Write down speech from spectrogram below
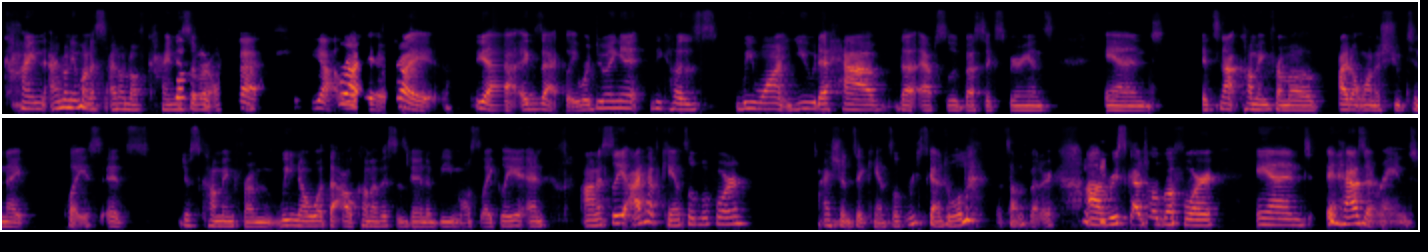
kind I don't even want to I don't know if kindness of our own Respect. Yeah. right right. Yeah exactly. We're doing it because we want you to have the absolute best experience and it's not coming from a i don't want to shoot tonight place. It's just coming from we know what the outcome of this is going to be most likely. And honestly i have canceled before. I shouldn't say canceled rescheduled. That sounds better. Uh, rescheduled before and it hasn't rained.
